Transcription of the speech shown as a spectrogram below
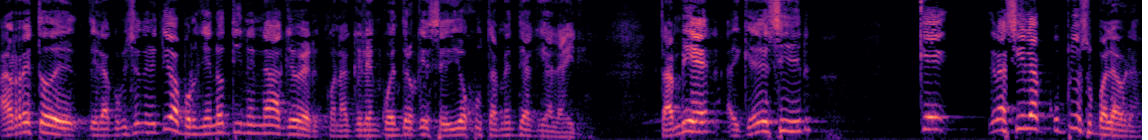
al resto de, de la comisión directiva porque no tiene nada que ver con aquel encuentro que se dio justamente aquí al aire. También hay que decir que Graciela cumplió su palabra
